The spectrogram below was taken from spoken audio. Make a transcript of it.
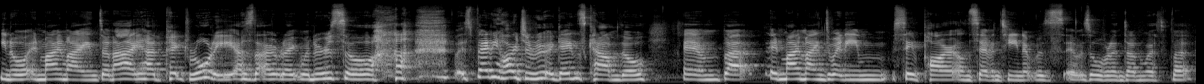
you know, in my mind, and I had picked Rory as the outright winner, so it's very hard to root against Cam though. Um, but in my mind, when he saved par on 17, it was it was over and done with. But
